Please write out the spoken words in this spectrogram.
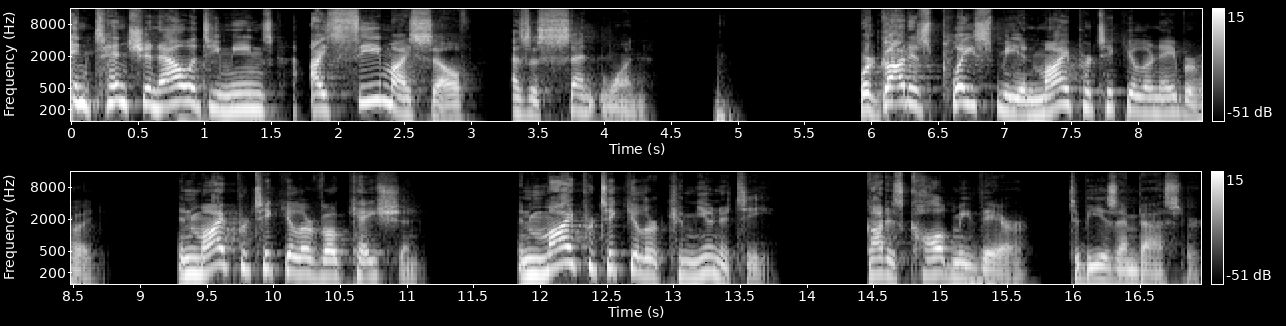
Intentionality means I see myself as a sent one where God has placed me in my particular neighborhood, in my particular vocation, in my particular community, God has called me there to be his ambassador.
